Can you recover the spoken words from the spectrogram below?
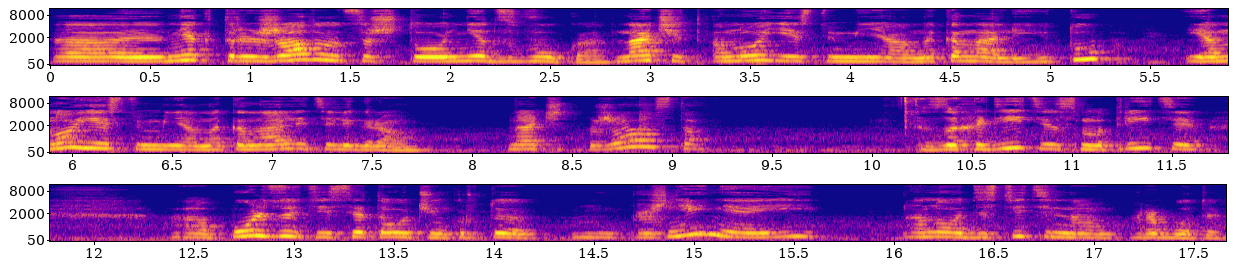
Э, некоторые жалуются, что нет звука. Значит, оно есть у меня на канале YouTube, и оно есть у меня на канале Telegram. Значит, пожалуйста, заходите, смотрите, пользуйтесь. Это очень крутое упражнение, и оно действительно работает.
